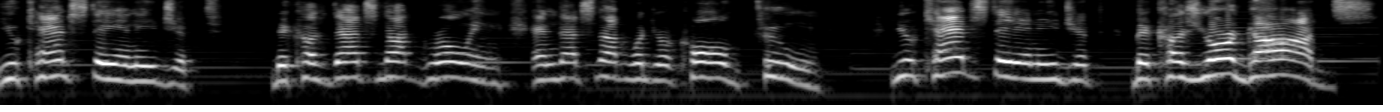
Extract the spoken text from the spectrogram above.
You can't stay in Egypt because that's not growing and that's not what you're called to. You can't stay in Egypt because you're God's.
